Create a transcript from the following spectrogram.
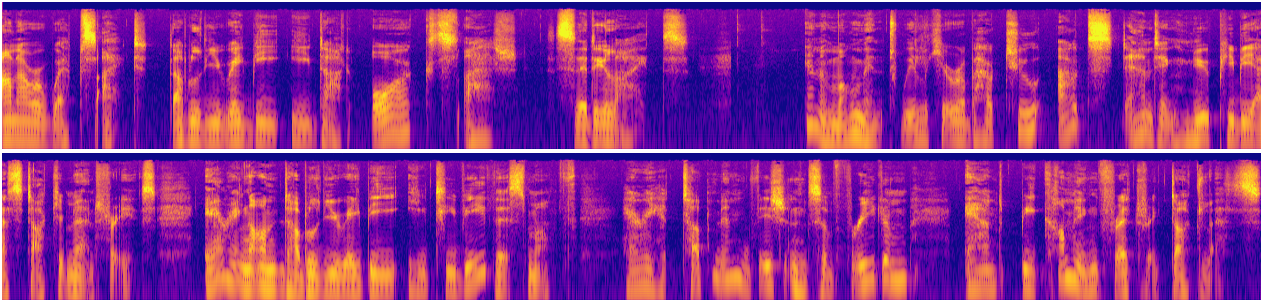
on our website, wabe.org slash citylights. In a moment, we'll hear about two outstanding new PBS documentaries airing on WABE TV this month Harriet Tubman, Visions of Freedom, and Becoming Frederick Douglass.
